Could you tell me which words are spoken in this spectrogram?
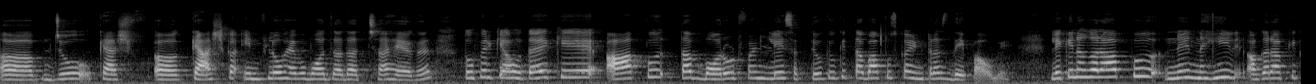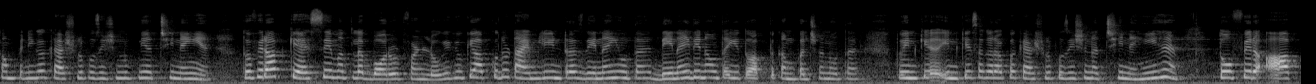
आ, जो कैश आ, कैश का इनफ्लो है वो बहुत ज़्यादा अच्छा है अगर। तो फिर क्या होता है कि आप तब बोरोड फंड ले सकते हो क्योंकि तब आप उसका इंटरेस्ट दे पाओगे। लेकिन अगर आप ने नहीं अगर आपकी कंपनी का कैश फ्लो पोजीशन उतनी अच्छी नहीं है तो फिर आप कैसे मतलब बोरोड फंड लोगे? क्योंकि आपको तो टाइमली इंटरेस्ट देना ही होता है। देना ही देना होता है ये तो आप पे कंपल्शन होता है। तो इनके इनकेस अगर आपका कैश फ्लो पोजीशन अच्छी नहीं है तो फिर आप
